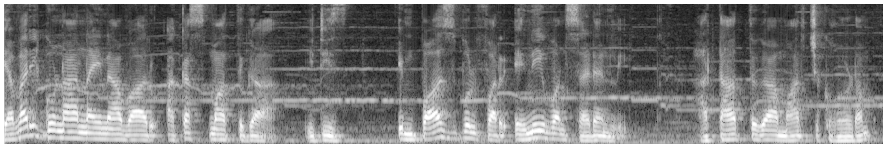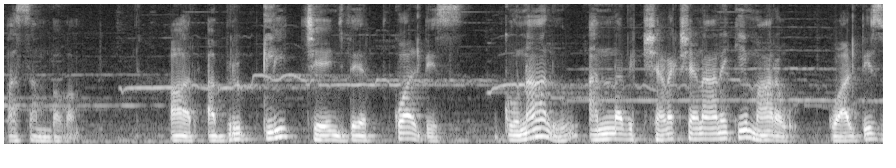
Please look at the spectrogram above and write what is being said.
ఎవరి గుణానైనా వారు అకస్మాత్తుగా it is impossible for anyone suddenly హఠాత్తుగా మార్చుకోవడం అసంభవం. Or abruptly change their qualities గుణాలు అన్నవి క్షణక్షణానికి మారవు. Qualities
